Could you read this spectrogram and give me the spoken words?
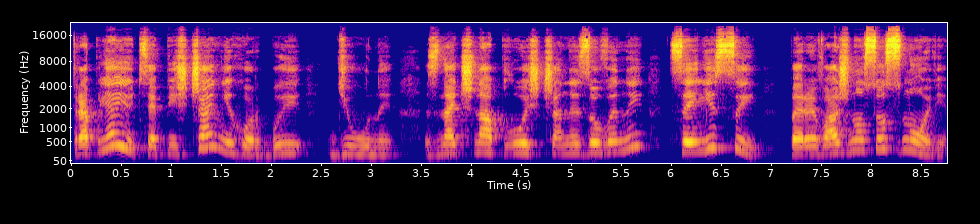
Трапляються піщані горби, дюни. Значна площа низовини це ліси, переважно соснові.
